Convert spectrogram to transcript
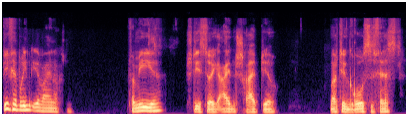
Wie verbringt ihr Weihnachten? Familie? Schließt ihr euch ein? Schreibt ihr? Macht ihr ein großes Fest?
